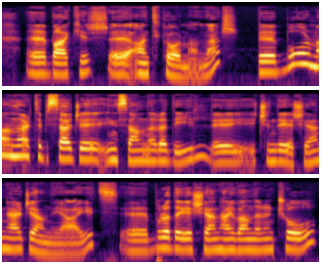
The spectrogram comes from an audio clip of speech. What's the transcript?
bakir antik ormanlar. Ee, bu ormanlar tabi sadece insanlara değil e, içinde yaşayan her canlıya ait. E, burada yaşayan hayvanların çoğu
